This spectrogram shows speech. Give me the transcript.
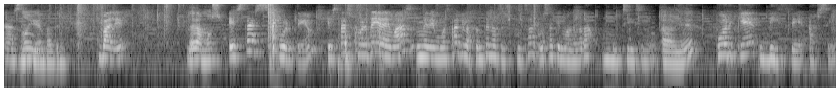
Así Muy bien, Patri. Vale, Le damos. esta es fuerte, ¿eh? Esta es fuerte y además me demuestra que la gente nos escucha, cosa que me alegra muchísimo. A ver. Porque dice así.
